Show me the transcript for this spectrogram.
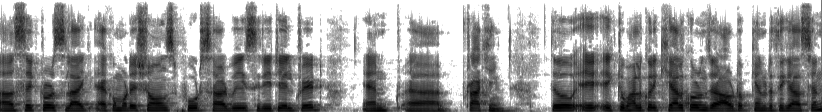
uh, sectors like accommodations, food service, retail trade, and uh, tracking. তো একটু ভালো করে খেয়াল করুন যারা আউট অফ ক্যানাডা থেকে আসেন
